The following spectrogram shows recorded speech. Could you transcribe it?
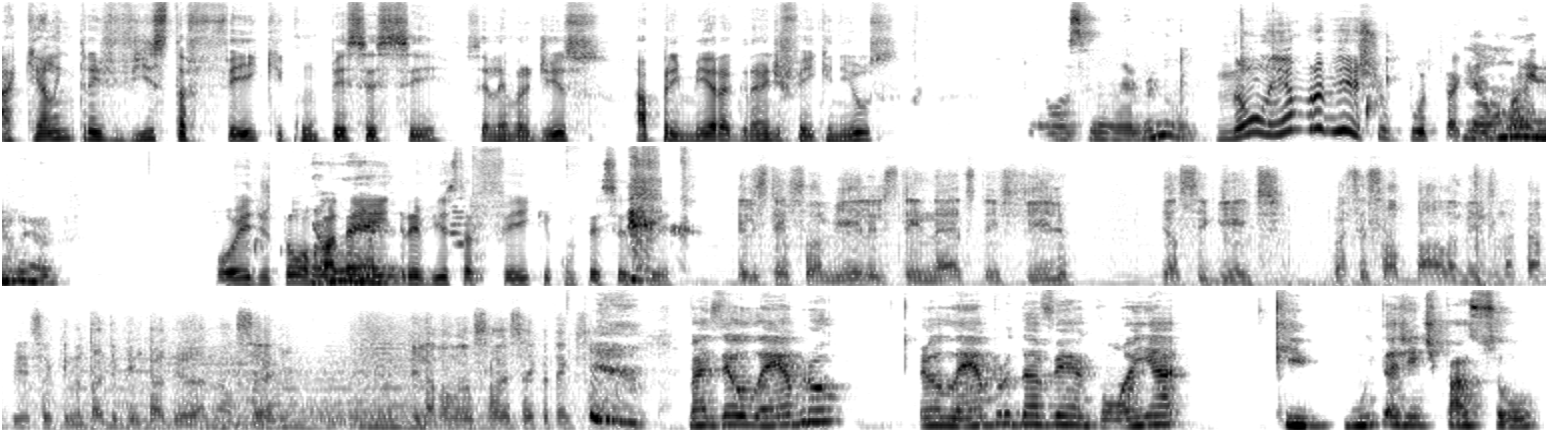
aquela entrevista fake com o PCC, você lembra disso? A primeira grande fake news? Nossa, não lembro não. Não lembra, bicho? Puta que Não pariu. lembro. Ô, editor, Não roda aí a lembro. entrevista fake com o PCC. Eles têm família, eles têm netos, têm filho. E é o seguinte, vai ser só bala mesmo na cabeça. Aqui não tá de brincadeira não, sério. E nós vamos, só isso aí que eu tenho que falar. Mas eu lembro, eu lembro da vergonha que muita gente passou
